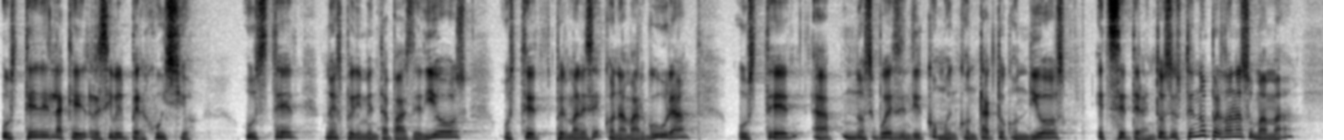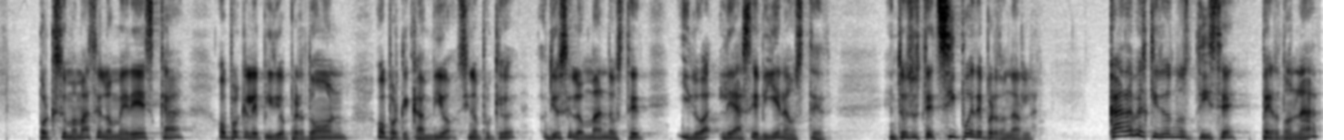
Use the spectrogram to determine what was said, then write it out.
usted es la que recibe el perjuicio. Usted no experimenta paz de Dios, usted permanece con amargura, usted ah, no se puede sentir como en contacto con Dios, etcétera. Entonces, usted no perdona a su mamá porque su mamá se lo merezca, o porque le pidió perdón, o porque cambió, sino porque Dios se lo manda a usted y lo, le hace bien a usted. Entonces usted sí puede perdonarla. Cada vez que Dios nos dice perdonad,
